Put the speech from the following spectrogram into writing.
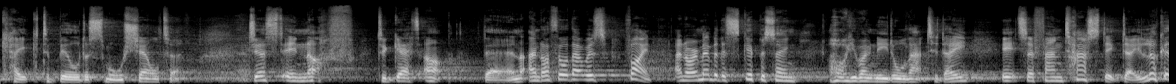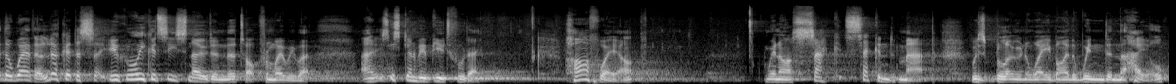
cake to build a small shelter. Just enough to get up there. And, and I thought that was fine. And I remember the skipper saying, Oh, you won't need all that today. It's a fantastic day. Look at the weather. Look at the. We could see Snowdon, at the top from where we were. And it's, it's going to be a beautiful day. Halfway up, when our sac- second map was blown away by the wind and the hail,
